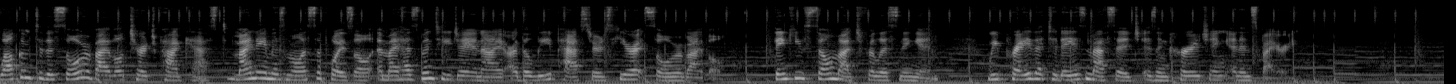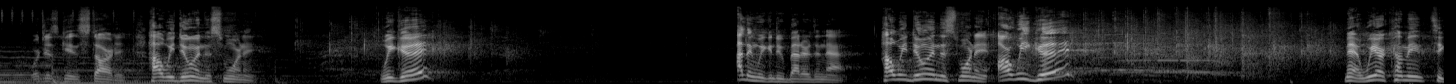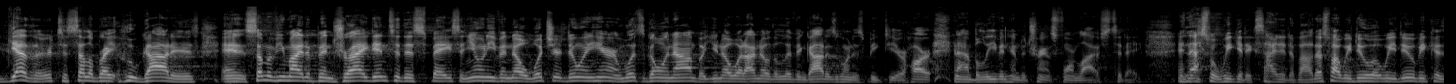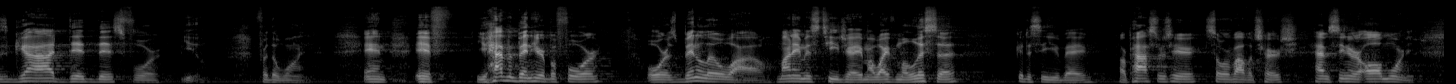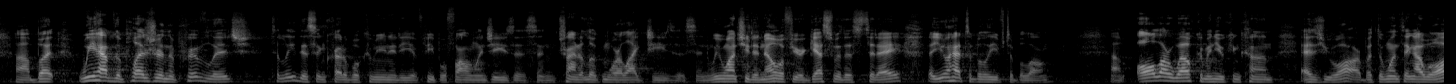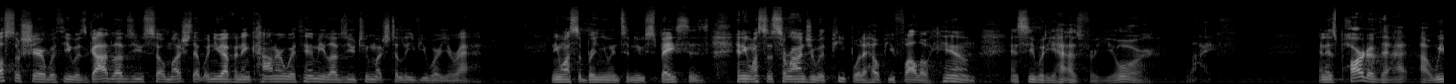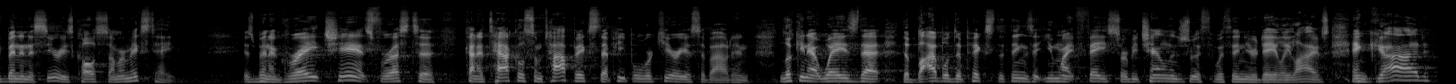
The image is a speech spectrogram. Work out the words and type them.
welcome to the Soul Revival Church podcast. My name is Melissa Poisel, and my husband TJ and I are the lead pastors here at Soul Revival. Thank you so much for listening in. We pray that today's message is encouraging and inspiring. We're just getting started. How we doing this morning? We good? I think we can do better than that. How we doing this morning? Are we good? Man, we are coming together to celebrate who God is. And some of you might have been dragged into this space and you don't even know what you're doing here and what's going on. But you know what? I know the living God is going to speak to your heart. And I believe in Him to transform lives today. And that's what we get excited about. That's why we do what we do because God did this for you, for the one. And if you haven't been here before or it's been a little while, my name is TJ, my wife Melissa. Good to see you, babe. Our pastor's here, Soul Revival Church. Haven't seen her all morning. Uh, but we have the pleasure and the privilege to lead this incredible community of people following Jesus and trying to look more like Jesus. And we want you to know, if you're a guest with us today, that you don't have to believe to belong. Um, all are welcome and you can come as you are. But the one thing I will also share with you is God loves you so much that when you have an encounter with Him, He loves you too much to leave you where you're at. And He wants to bring you into new spaces. And He wants to surround you with people to help you follow Him and see what He has for your and as part of that, uh, we've been in a series called Summer Mixtape. It's been a great chance for us to kind of tackle some topics that people were curious about and looking at ways that the Bible depicts the things that you might face or be challenged with within your daily lives. And God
